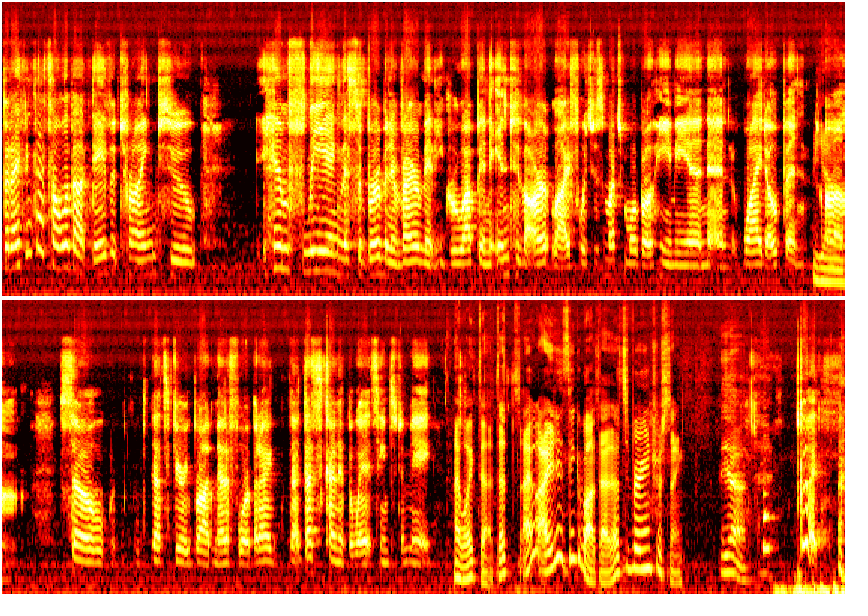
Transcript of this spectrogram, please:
but I think that's all about David trying to, him fleeing the suburban environment he grew up in into the art life, which is much more bohemian and wide open. Yeah. Um, so that's a very broad metaphor, but I that, that's kind of the way it seems to me. I like that. That's I, I didn't think about that. That's very interesting. Yeah. Good.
